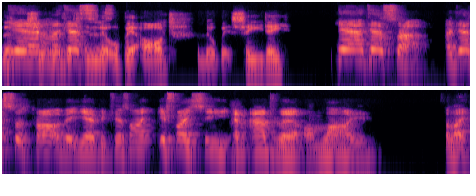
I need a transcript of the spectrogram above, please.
that Yeah, sort and I of guess is a little bit odd, a little bit seedy. Yeah, I guess that. I guess that's part of it. Yeah, because I if I see an advert online for like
